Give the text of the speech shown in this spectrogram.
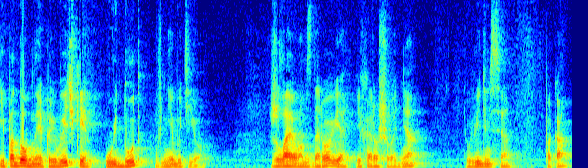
и подобные привычки уйдут в небытие. Желаю вам здоровья и хорошего дня. Увидимся. Пока.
